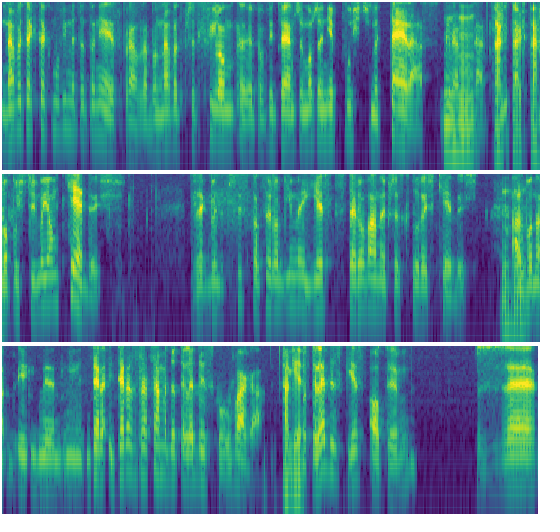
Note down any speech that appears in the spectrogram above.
Nawet jak tak mówimy, to to nie jest prawda, bo nawet przed chwilą e, powiedziałem, że może nie puśćmy teraz Mhm. grawitacji, Tak, tak, tak. bo puścimy ją kiedyś. Że jakby wszystko, co robimy, jest sterowane przez któreś kiedyś. Mhm. Albo na, i, i, teraz, wracamy do teledysku. Uwaga. Tak Bo jest. teledysk jest o tym, że,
